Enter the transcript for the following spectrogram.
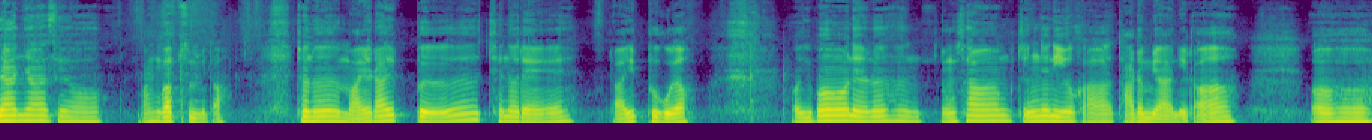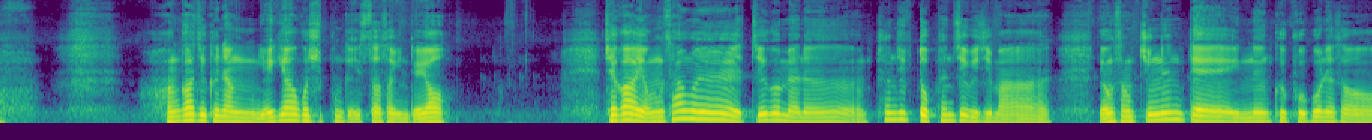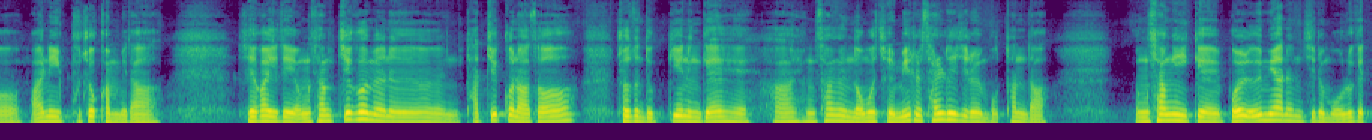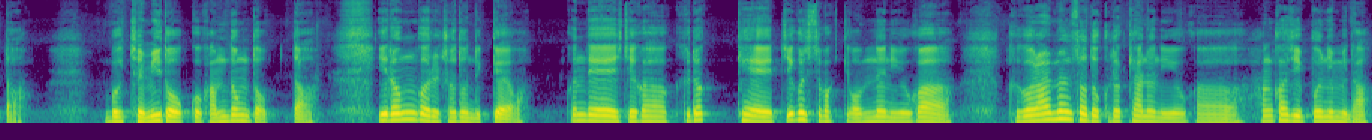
네, 안녕하세요. 반갑습니다. 저는 마이라이프 채널의 라이프고요. 어, 이번에는 영상 찍는 이유가 다름이 아니라, 어, 한 가지 그냥 얘기하고 싶은 게 있어서인데요. 제가 영상을 찍으면은 편집도 편집이지만 영상 찍는 데 있는 그 부분에서 많이 부족합니다. 제가 이제 영상 찍으면은 다 찍고 나서 저도 느끼는 게, 아, 영상은 너무 재미를 살리지를 못한다. 영상이 이게 뭘 의미하는지를 모르겠다. 뭐 재미도 없고 감동도 없다. 이런 거를 저도 느껴요. 근데 제가 그렇게 찍을 수밖에 없는 이유가 그걸 알면서도 그렇게 하는 이유가 한 가지뿐입니다.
